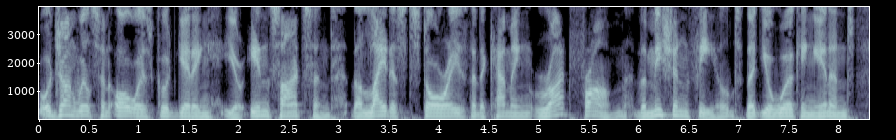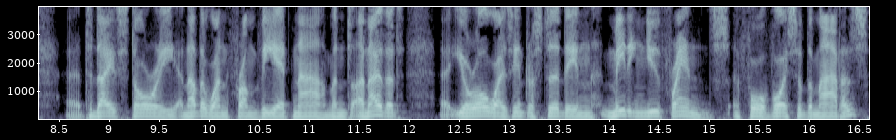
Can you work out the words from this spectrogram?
Well, John Wilson, always good getting your insights and the latest stories that are coming right from the mission field that you're working in. And uh, today's story, another one from Vietnam. And I know that uh, you're always interested in meeting new friends for Voice of the Martyrs,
